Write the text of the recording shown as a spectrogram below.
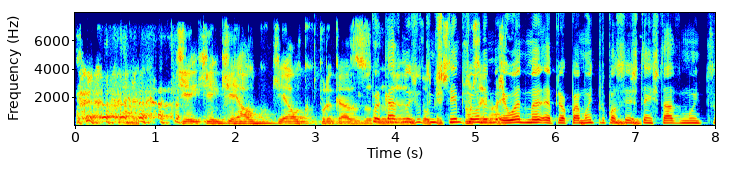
que, é, que, é, que, é, algo que é algo que por acaso por acaso nos últimos tempos eu ando, eu ando a preocupar muito porque vocês têm estado muito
